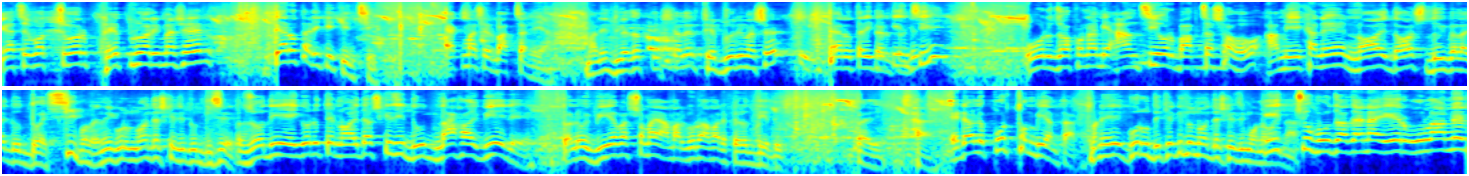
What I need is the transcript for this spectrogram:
গেছে বছর ফেব্রুয়ারি মাসের তেরো তারিখে কিনছি এক মাসের বাচ্চা নিয়ে। মানে দুই সালের ফেব্রুয়ারি মাসে তেরো তারিখে কিনছি। ওর যখন আমি আনছি ওর বাচ্চা সহ আমি এখানে নয় দশ দুই বেলায় দুধ দোয়াইছি কি বলেন এই গরু নয় দশ কেজি দুধ দিছে? যদি এই গরুতে নয় দশ কেজি দুধ না হয় বিয়েলে তাহলে ওই বিয়ে হবার সময় আমার গরু আমার ফেরত দিয়ে দিই তাই? হ্যাঁ। এটা হলো প্রথম বিয়ান তার মানে এই গরু দেখে কিন্তু নয় দশ কেজি মনে হয় না। কিচ্ছু বোঝা যায় না এর ওলানের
